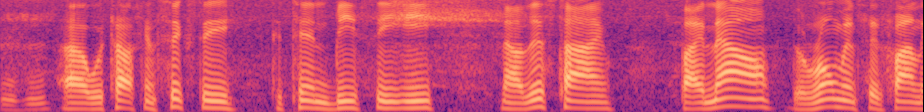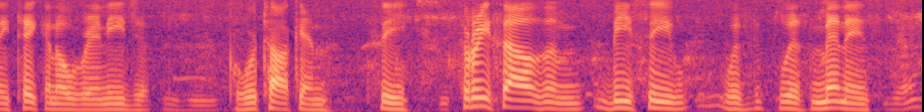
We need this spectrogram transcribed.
Uh, we're talking 60 to 10 BCE. Now this time, by now, the Romans had finally taken over in Egypt. But we're talking, see, 3000 BC with with Menes. Yeah.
